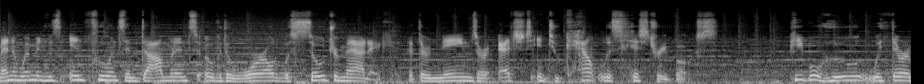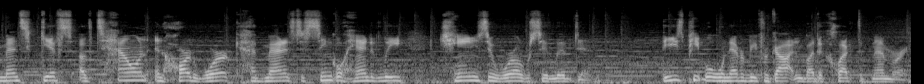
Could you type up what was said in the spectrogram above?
Men and women whose influence and dominance over the world was so dramatic that their names are etched into countless history books. People who, with their immense gifts of talent and hard work, have managed to single handedly change the world which they lived in. These people will never be forgotten by the collective memory.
